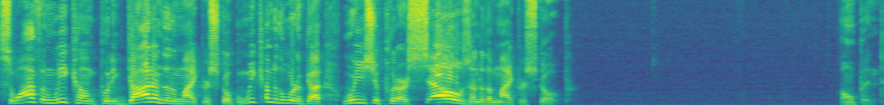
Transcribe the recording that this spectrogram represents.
So often we come putting God under the microscope. When we come to the Word of God, we should put ourselves under the microscope. opened,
